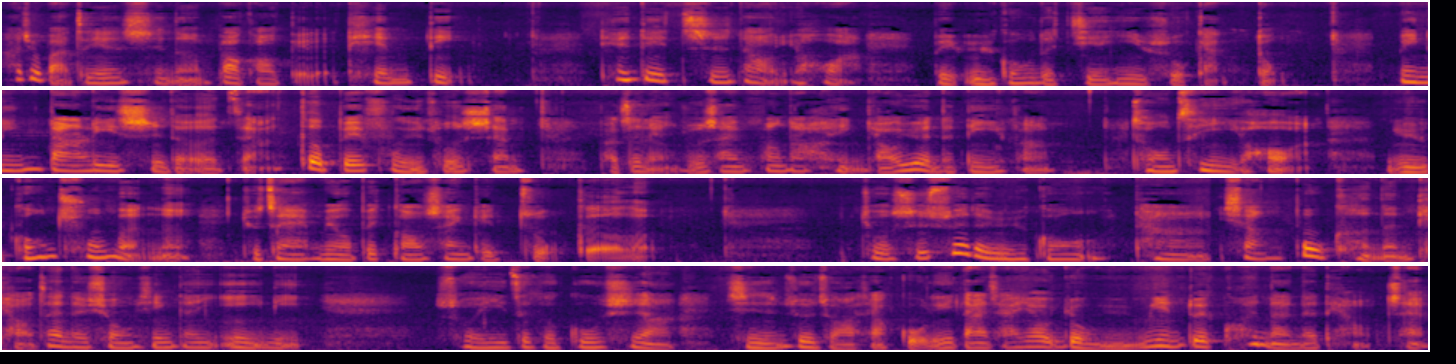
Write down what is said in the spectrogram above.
他就把这件事呢报告给了天帝。天帝知道以后啊，被愚公的坚毅所感动，命令大力士的儿子啊各背负一座山，把这两座山放到很遥远的地方。从此以后啊，愚公出门呢就再也没有被高山给阻隔了。九十岁的愚公，他像不可能挑战的雄心跟毅力，所以这个故事啊，其实最主要是要鼓励大家要勇于面对困难的挑战，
